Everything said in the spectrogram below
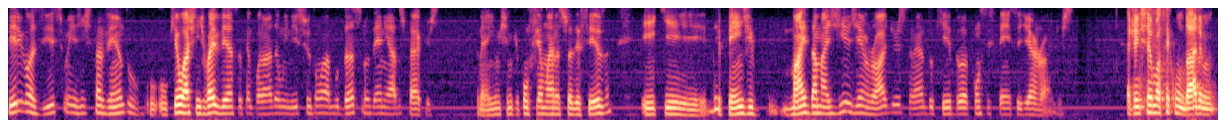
perigosíssima e a gente está vendo o, o, que eu acho que a gente vai ver essa temporada o início de uma mudança no DNA dos Packers. Né? Um time que confia mais na sua defesa e que depende mais da magia de Aaron Rodgers né, do que da consistência de Aaron Rodgers. A gente tem uma secundária um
